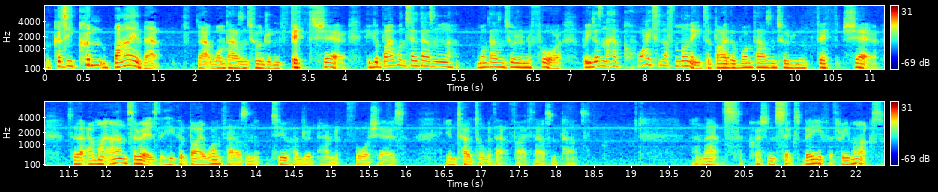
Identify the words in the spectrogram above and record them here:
because he couldn't buy that that 1205th share. He could buy 1000 1204, but he doesn't have quite enough money to buy the 1205th share. So and my answer is that he could buy 1204 shares in total with that £5,000. And that's question 6b for three marks.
